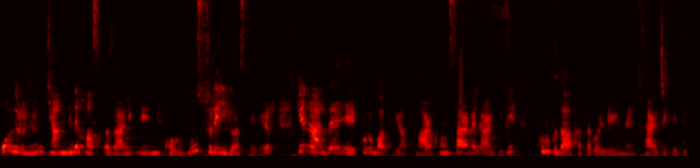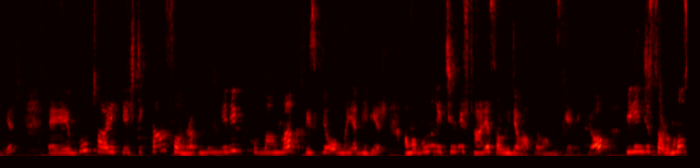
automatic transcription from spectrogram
o ürünün kendine has özelliklerini koruduğu süreyi gösterir. Genelde e, kuru bakliyatlar, konserveler gibi kuru gıda kategorilerine tercih edilir. E, bu tarih geçtikten sonra ürünleri kullanmak riskli olmayabilir ama bunun için 3 tane soruyu cevaplamamız gerekiyor. Birinci sorumuz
